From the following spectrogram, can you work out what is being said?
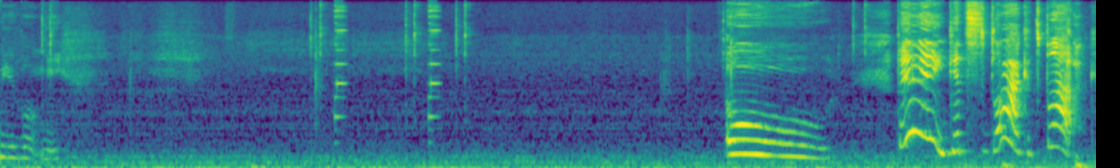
Him, you vote me. Oh, pink! It's black. It's black.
